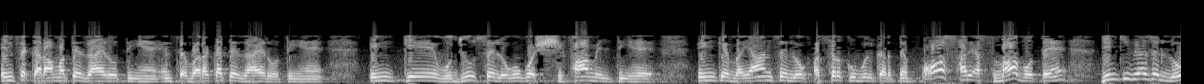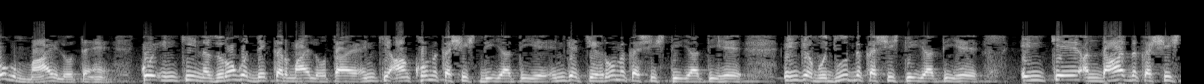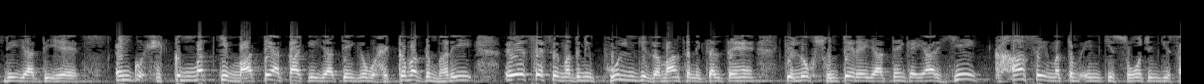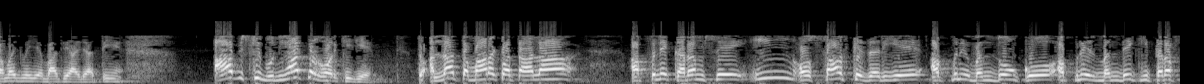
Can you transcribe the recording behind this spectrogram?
ان سے کرامتیں ظاہر ہوتی ہیں، ان سے برکتیں ظاہر ہوتی ہیں۔ ان کے وجود سے لوگوں کو شفا ملتی ہے، ان کے بیان سے لوگ اثر قبول کرتے ہیں، بہت سارے اسباب ہوتے ہیں جن کی وجہ سے لوگ مائل ہوتے ہیں۔ کوئی ان کی نظروں کو دیکھ کر مائل ہوتا ہے، ان کی آنکھوں میں کشش دی جاتی ہے، ان کے چہروں میں کشش دی جاتی ہے، ان کے وجود میں کشش دی جاتی ہے، ان کے انداز میں کشش دی جاتی ہے۔ ان کو حکمت کی باتیں عطا کی جاتی ہیں کہ وہ حکمت بھری ایسے ایسے مدنی پھول ان کی زبان سے نکلتے ہیں کہ لوگ سنتے رہ جاتے ہیں کہ یار یہ کہاں سے مطلب ان کی سوچ، ان کی سمجھ میں یہ باتیں آ جاتی ہیں؟ آپ اس کی بنیاد پر غور کیجیے۔ تو اللہ تبارک و تعالی اپنے کرم سے ان اوساف کے ذریعے اپنے بندوں کو اپنے بندے کی طرف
